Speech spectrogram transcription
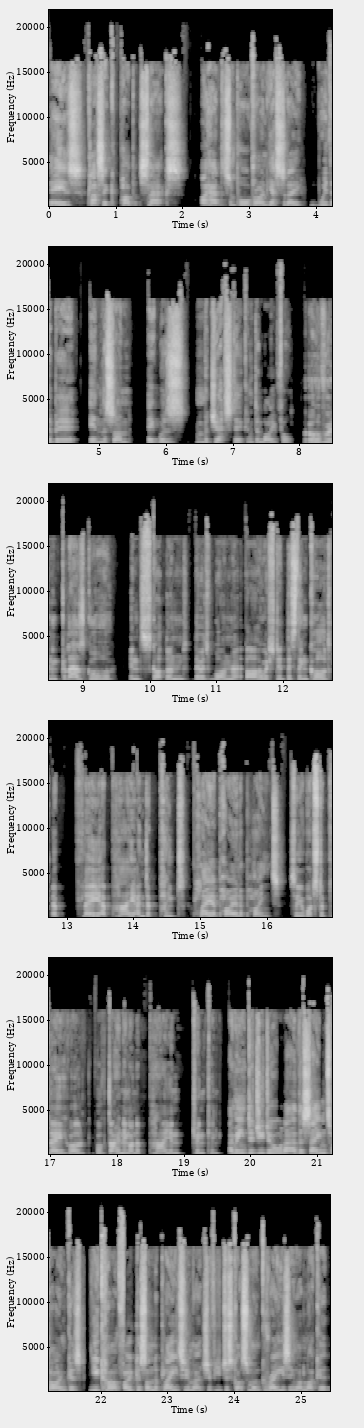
It is classic pub snacks. I had some pork rind yesterday with a beer in the sun. It was majestic and delightful. Over in Glasgow, in Scotland, there was one bar which did this thing called a play, a pie, and a pint. Play a pie and a pint. So you watched a play while, while dining on a pie and drinking. I mean, did you do all that at the same time? Because you can't focus on the play too much if you just got someone grazing on like a,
